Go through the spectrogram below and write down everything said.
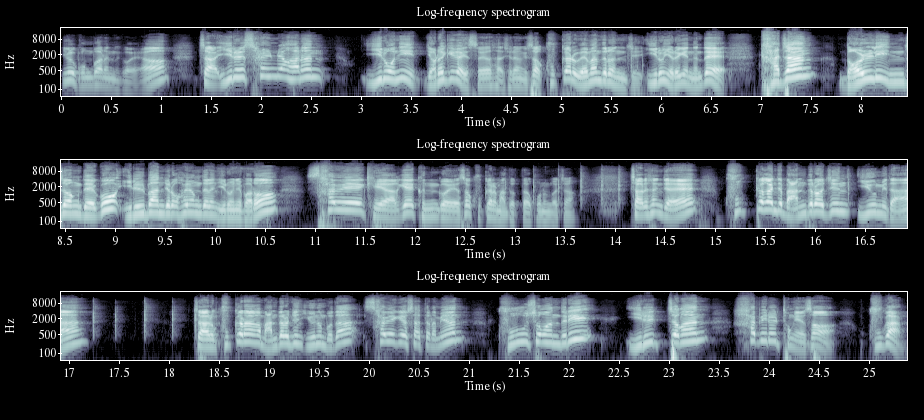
이걸 공부하는 거예요. 자, 이를 설명하는 이론이 여러 개가 있어요, 사실은. 그래서 국가를 왜 만들었는지 이론이 여러 개 있는데 가장 널리 인정되고 일반적으로 허용되는 이론이 바로 사회 계약의 근거에서 국가를 만들었다고 보는 거죠. 자, 그래서 이제 국가가 이제 만들어진 이유입니다. 자, 그럼 국가가 만들어진 이유는 뭐다? 사회 계약서에 따르면 구성원들이 일정한 합의를 통해서 국왕,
